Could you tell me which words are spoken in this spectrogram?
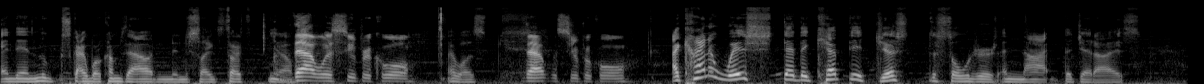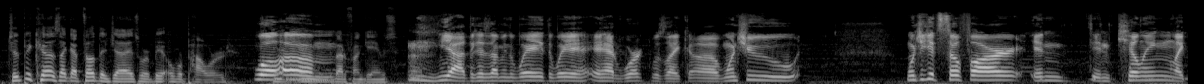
and then Luke Skywalker comes out, and then just like starts, you know, That was super cool. I was. That was super cool. I kind of wish that they kept it just the soldiers and not the Jedi's, just because like I felt the Jedi's were a bit overpowered. Well, in, in um, Battlefront games. yeah, because I mean the way the way it had worked was like uh, once you once you get so far in in killing, like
